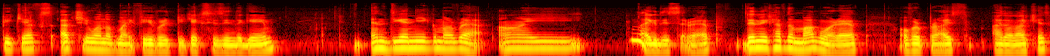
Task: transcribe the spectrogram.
Pickaxe, actually one of my favorite pickaxes in the game. And the Enigma wrap. I like this wrap. Then we have the Magma wrap, overpriced. I don't like it.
